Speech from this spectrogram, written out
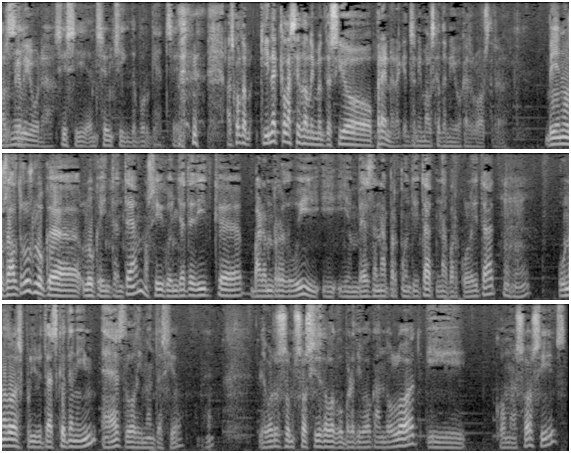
Les mil i una. Sí, sí, en ser un xic de porquet, sí. Escolta'm, quina classe d'alimentació prenen aquests animals que teniu a casa vostra? Bé, nosaltres el que, el que intentem, o sigui, quan ja t'he dit que vàrem reduir i, i en vez d'anar per quantitat, anar per qualitat, uh -huh. una de les prioritats que tenim és l'alimentació. Eh? Llavors som socis de la cooperativa Can d'Olot i com a socis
